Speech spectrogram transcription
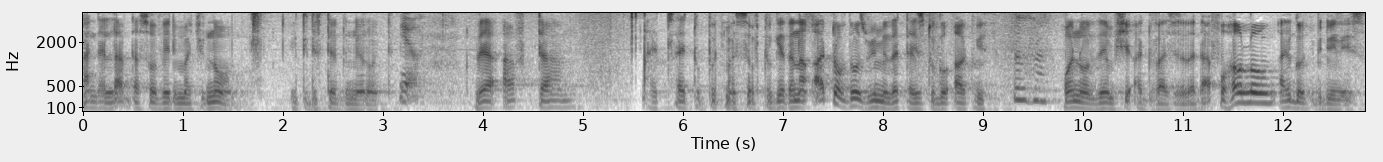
And I loved her so very much. You know, it disturbed me a lot. Yeah. Thereafter, I tried to put myself together. Now, out of those women that I used to go out with, one of them, she advised me that, for how long are you going to be doing this?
